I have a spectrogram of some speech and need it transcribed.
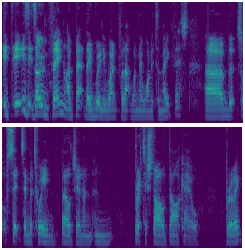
it, it is its own thing, and I bet they really went for that when they wanted to make this. Um, that sort of sits in between Belgian and, and British style dark ale brewing.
